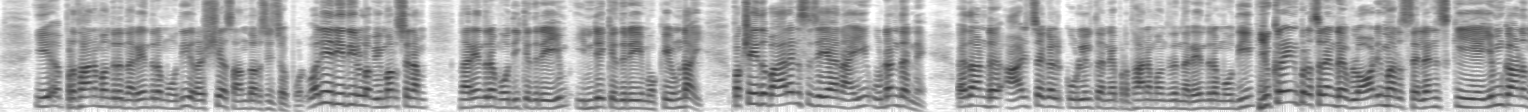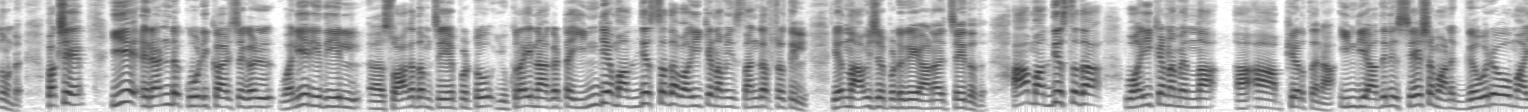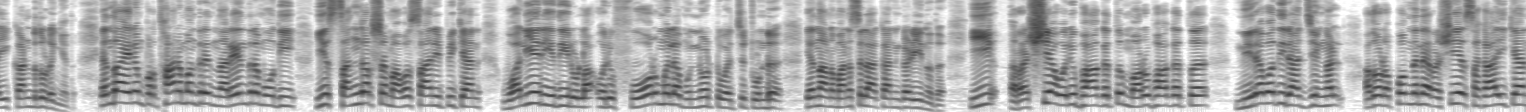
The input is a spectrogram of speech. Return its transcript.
ഈ പ്രധാനമന്ത്രി നരേന്ദ്രമോദി റഷ്യ സന്ദർശിച്ചപ്പോൾ വലിയ രീതിയിലുള്ള വിമർശനം നരേന്ദ്രമോദിക്കെതിരെയും ഇന്ത്യക്കെതിരെയും ഒക്കെ ഉണ്ടായി പക്ഷേ ഇത് ബാലൻസ് ചെയ്യാനായി ഉടൻ തന്നെ ഏതാണ്ട് ആഴ്ചകൾക്കുള്ളിൽ തന്നെ പ്രധാനമന്ത്രി നരേന്ദ്രമോദി യുക്രൈൻ പ്രസിഡന്റ് വ്ളോ വ്ളാഡിമർ സെലൻസ്കിയെയും കാണുന്നുണ്ട് പക്ഷേ ഈ രണ്ട് കൂടിക്കാഴ്ചകൾ വലിയ രീതിയിൽ സ്വാഗതം ചെയ്യപ്പെട്ടു യുക്രൈൻ ആകട്ടെ ഇന്ത്യ മധ്യസ്ഥത വഹിക്കണം ഈ സംഘർഷത്തിൽ എന്നാവശ്യപ്പെടുകയാണ് ചെയ്തത് ആ മധ്യസ്ഥത വഹിക്കണമെന്ന ആ അഭ്യർത്ഥന ഇന്ത്യ അതിനുശേഷമാണ് ഗൗരവമായി കണ്ടു തുടങ്ങിയത് എന്തായാലും പ്രധാനമന്ത്രി നരേന്ദ്രമോദി ഈ സംഘർഷം അവസാനിപ്പിക്കാൻ വലിയ രീതിയിലുള്ള ഒരു ഫോർമുല മുന്നോട്ട് വച്ചിട്ടുണ്ട് എന്നാണ് മനസ്സിലാക്കാൻ കഴിയുന്നത് ഈ റഷ്യ ഒരു ഭാഗത്ത് മറുഭാഗത്ത് നിരവധി രാജ്യങ്ങൾ അതോടൊപ്പം തന്നെ റഷ്യയെ സഹായിക്കാൻ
